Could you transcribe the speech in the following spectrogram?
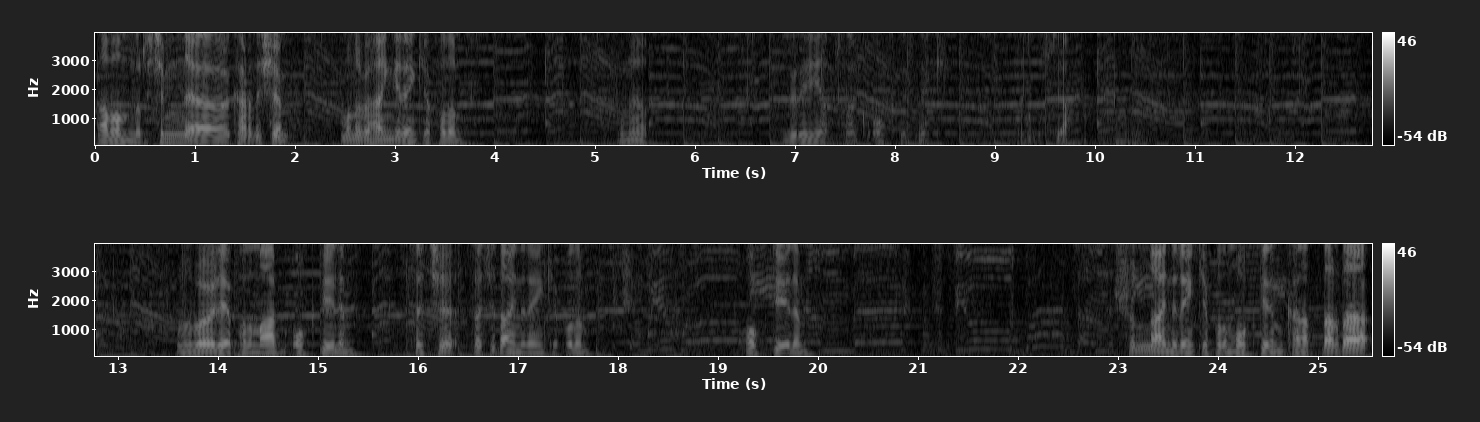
Tamamdır. Şimdi e, kardeşim bunu bir hangi renk yapalım? Bunu gri yapsak, ok desek. Bu siyah mı? Bunu böyle yapalım abi. Ok diyelim. Saçı saçı da aynı renk yapalım. Ok diyelim. Şunu da aynı renk yapalım. Ok diyelim. Kanatlarda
